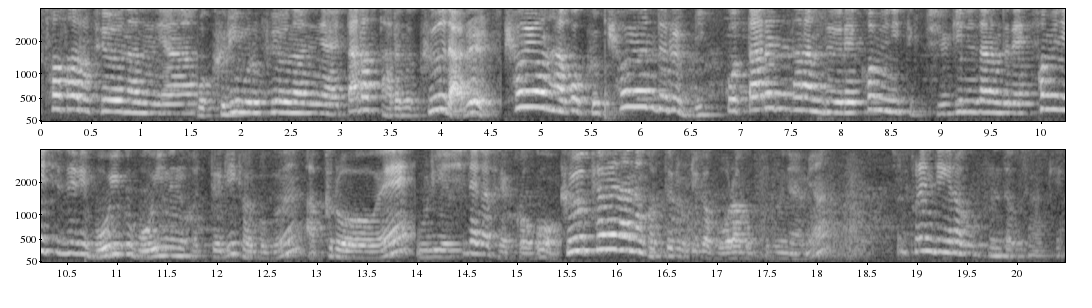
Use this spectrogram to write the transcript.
서사로 표현하느냐 뭐 그림으로 표현하느냐에 따라서 다른 거그 나를 표현하고 그 표현들을 믿고 따르는 사람들의 커뮤니티 즐기는 사람들의 커뮤니티들이 모이고 모이는 것들이 결국은 앞으로의 우리의 시대가 될 거고 그 표현하는 것들을 우리가 뭐라고 부르냐면 좀 브랜딩이라고 부른다고 생각해요.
